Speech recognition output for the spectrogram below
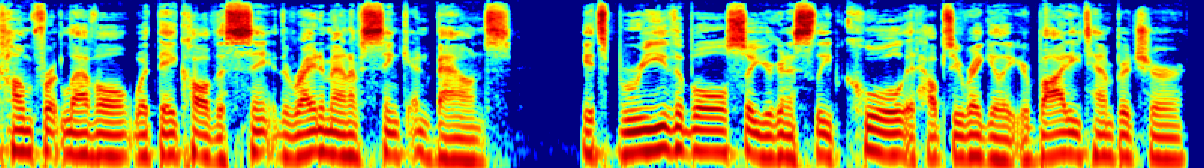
comfort level, what they call the the right amount of sink and bounce. It's breathable, so you're going to sleep cool. It helps you regulate your body temperature.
